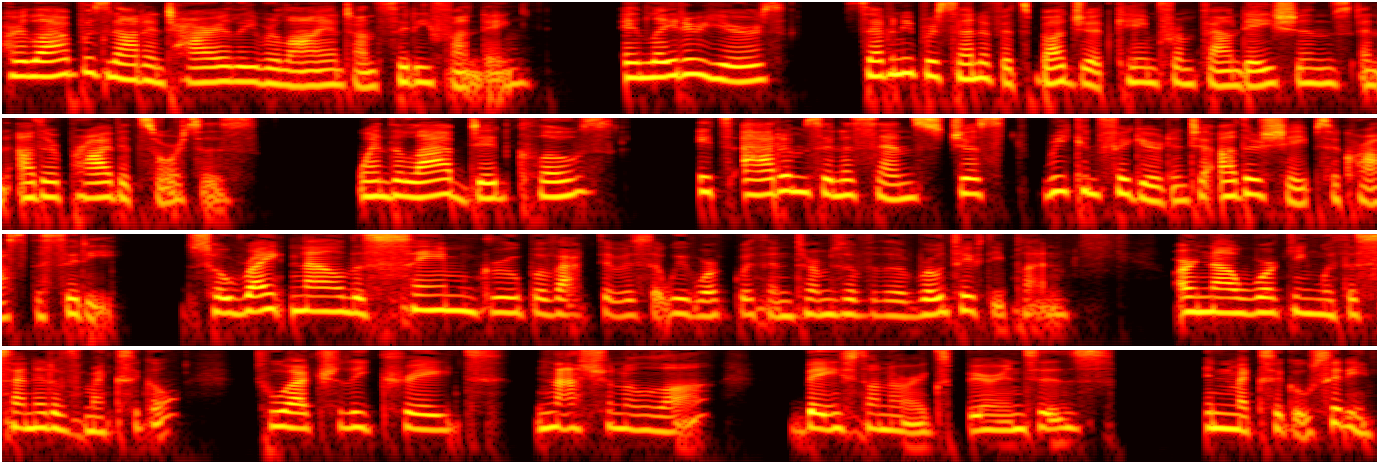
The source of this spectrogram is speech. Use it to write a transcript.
Her lab was not entirely reliant on city funding. In later years, 70% of its budget came from foundations and other private sources. When the lab did close, its atoms, in a sense, just reconfigured into other shapes across the city. So, right now, the same group of activists that we work with in terms of the road safety plan are now working with the Senate of Mexico to actually create national law based on our experiences in Mexico City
